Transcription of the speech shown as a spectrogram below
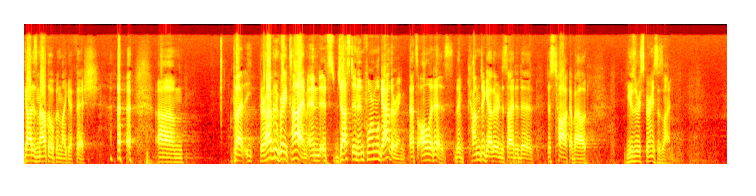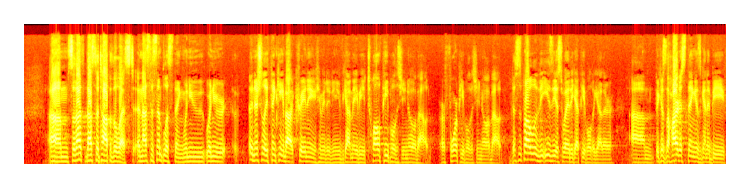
got his mouth open like a fish. um, but they're having a great time, and it's just an informal gathering. That's all it is. They've come together and decided to just talk about user experience design. Um, so that's, that's the top of the list, and that's the simplest thing. When, you, when you're initially thinking about creating a community, you've got maybe 12 people that you know about, or four people that you know about. This is probably the easiest way to get people together, um, because the hardest thing is going to be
